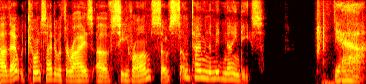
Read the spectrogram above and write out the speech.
Uh, that would coincided with the rise of CD-ROMs, so sometime in the mid-90s. Yeah.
